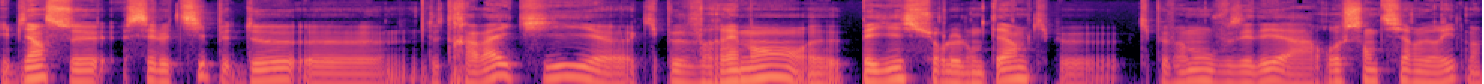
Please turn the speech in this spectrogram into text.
eh bien, c'est le type de, euh, travail qui, euh, qui, peut vraiment payer sur le long terme, qui peut vraiment vous aider à ressentir le rythme,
